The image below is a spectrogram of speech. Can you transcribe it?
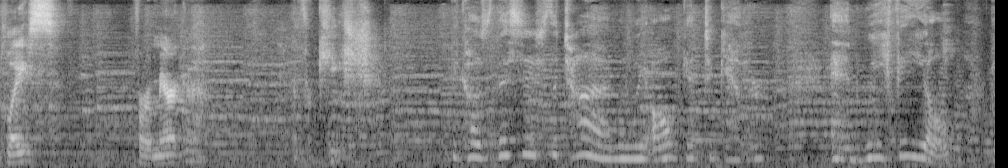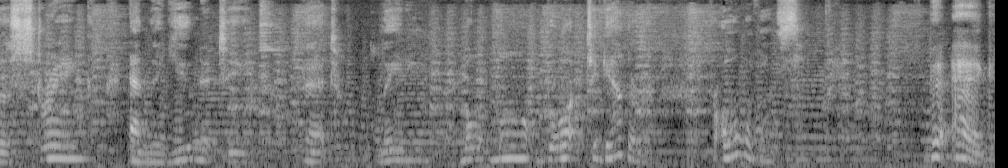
place for America and for quiche. Because this is the time when we all get together and we feel the strength and the unity that Lady Montmont brought together for all of us. The egg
